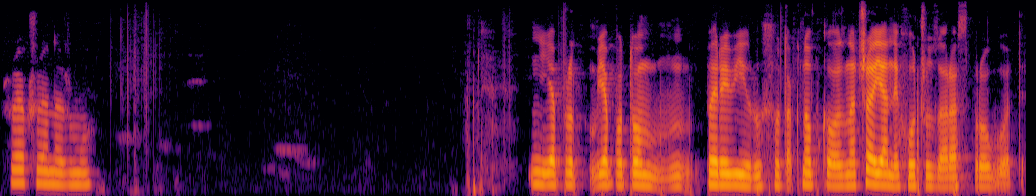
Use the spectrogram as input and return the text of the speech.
Що якщо я нажму? Ні, я, про, я потім перевірю, що та кнопка означає, я не хочу зараз спробувати.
